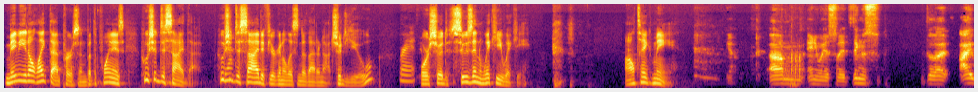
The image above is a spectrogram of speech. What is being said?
maybe you don't like that person, but the point is, who should decide that? Who should decide if you're going to listen to that or not? Should you? Right. Or should Susan Wiki Wiki? I'll take me. Yeah. Um. Anyways, so things the I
